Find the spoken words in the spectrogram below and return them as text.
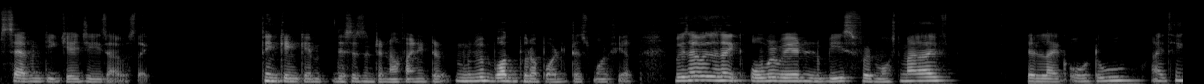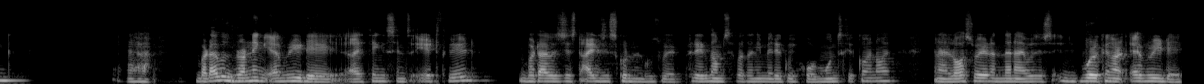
70 kgs I was like thinking okay, this isn't enough I need to मुझे बहुत बुरा body dysmorphia because I was like overweight and obese for most of my life till like 02 I think yeah but I was running every day I think since 8th grade but I was just I just couldn't lose weight फिर एकदम से पता नहीं मेरे कोई hormones के कोई ना and I lost weight and then I was just working out every day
